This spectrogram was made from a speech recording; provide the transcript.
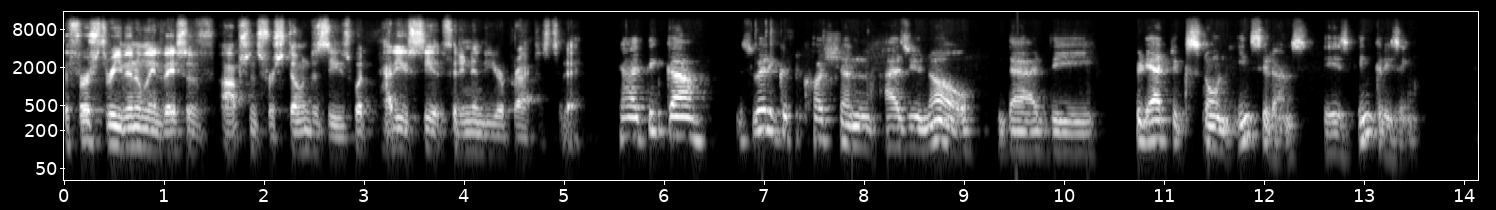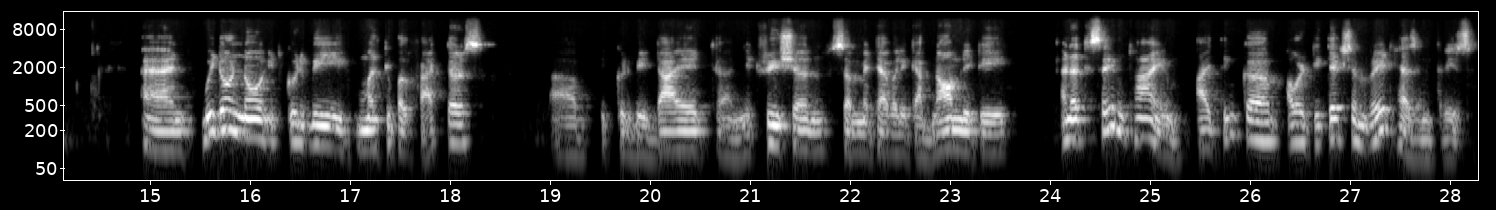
the first three minimally invasive options for stone disease, what, how do you see it fitting into your practice today? Yeah, I think uh, it's a very good question. As you know, that the pediatric stone incidence is increasing. And we don't know, it could be multiple factors. Uh, it could be diet, uh, nutrition, some metabolic abnormality. And at the same time, I think uh, our detection rate has increased,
